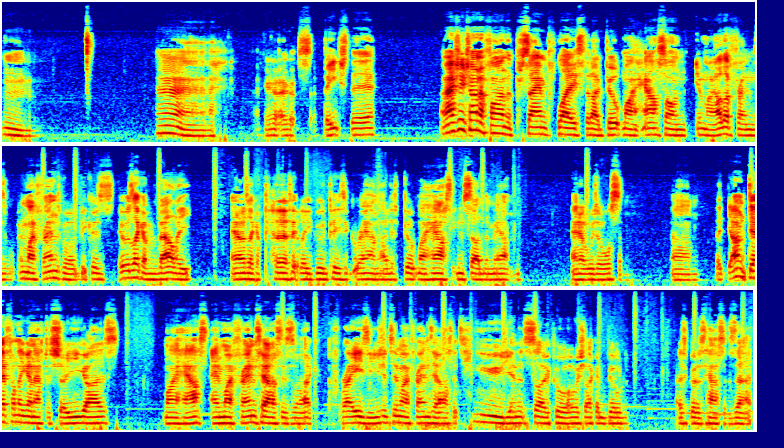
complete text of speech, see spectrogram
Hmm. Ah, I got a beach there. I'm actually trying to find the same place that I built my house on in my other friends in my friends world because it was like a valley and it was like a perfectly good piece of ground. I just built my house inside the mountain and it was awesome. Um, but I'm definitely gonna have to show you guys my house and my friend's house is like crazy. You should see my friend's house. It's huge and it's so cool. I wish I could build as good a house as that.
